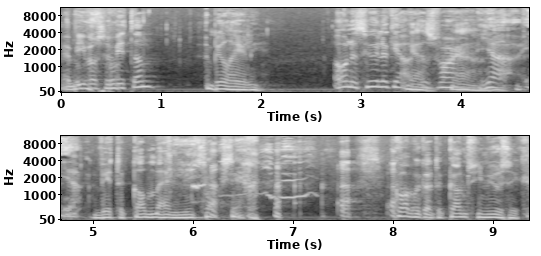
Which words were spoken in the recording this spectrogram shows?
En wie was er wit dan? Bill Haley. Oh, natuurlijk, ja, Ja, dat is waar. ja. Ja, ja. Witte kan bijna niet, zou ik zeggen. Kwam ik uit de country music.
